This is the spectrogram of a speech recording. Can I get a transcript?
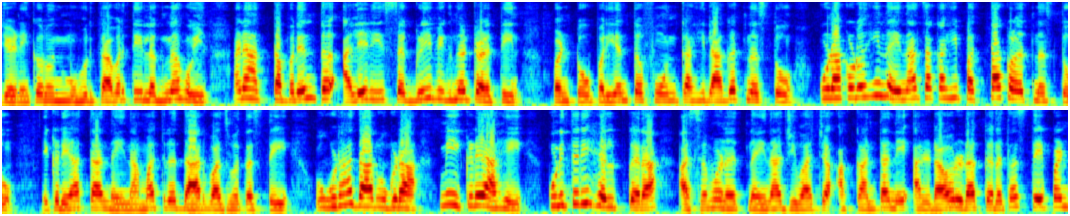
जेणेकरून मुहूर्तावरती लग्न होईल आणि आत्तापर्यंत आलेली सगळी विघ्न टळतील. पण तोपर्यंत फोन काही लागत नसतो. कुणाकडूनही नैनाचा काही पत्ता कळत नसतो. इकडे आता नैना मात्र दार वाजवत असते. उघडा दार उघडा मी इकडे आहे. कुणीतरी हेल्प करा असं म्हणत नैना जीवाच्या आकांताने आरडाओरडा करत असते. पण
